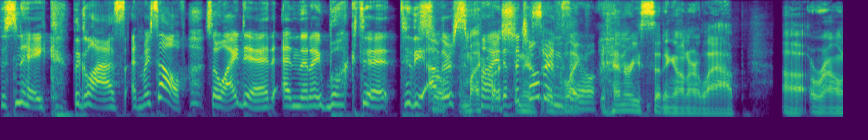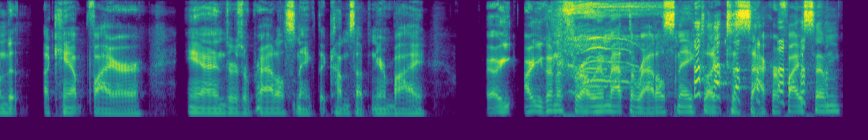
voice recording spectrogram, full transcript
the snake, the glass and myself. So I did and then I booked it to the So other side of the question is, children's if, like. Henry's sitting on our lap uh, around a campfire and there's a rattlesnake that comes up nearby. Are you, are you going to throw him at the rattlesnake like to sacrifice him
